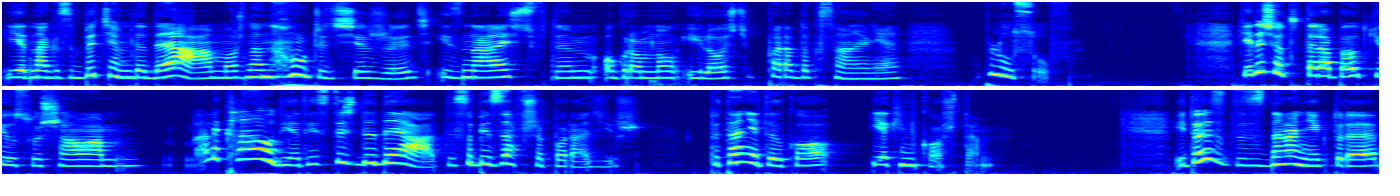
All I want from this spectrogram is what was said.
Jednak z byciem DDA można nauczyć się żyć i znaleźć w tym ogromną ilość, paradoksalnie, plusów. Kiedyś od terapeutki usłyszałam: Ale Klaudia, ty jesteś DDA, ty sobie zawsze poradzisz. Pytanie tylko, jakim kosztem? I to jest zdanie, które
